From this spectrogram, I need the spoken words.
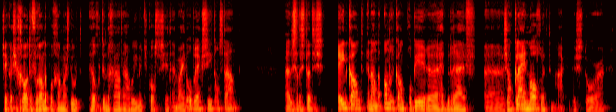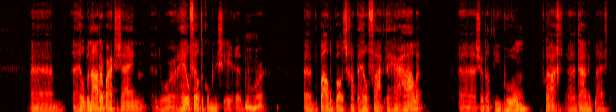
Zeker als je grote veranderprogramma's doet, heel goed in de gaten houden hoe je met je kosten zit en waar je de opbrengsten ziet ontstaan. Eh, dus dat is, dat is één kant. En aan de andere kant proberen het bedrijf eh, zo klein mogelijk te maken. Dus door heel benaderbaar te zijn, eh, door heel veel te communiceren, door eh, bepaalde boodschappen heel vaak te herhalen, eh, zodat die waarom-vraag duidelijk blijft,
